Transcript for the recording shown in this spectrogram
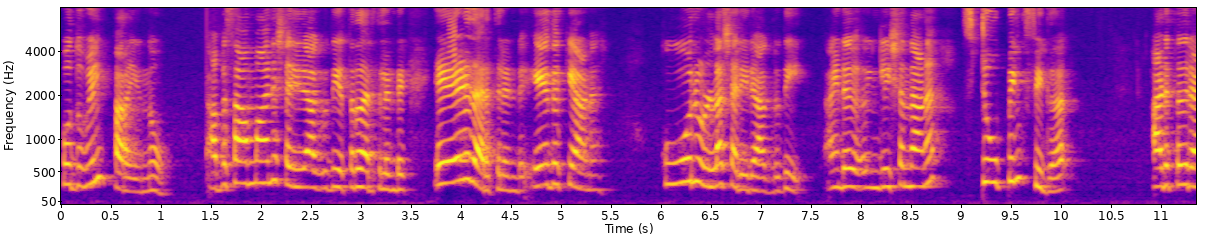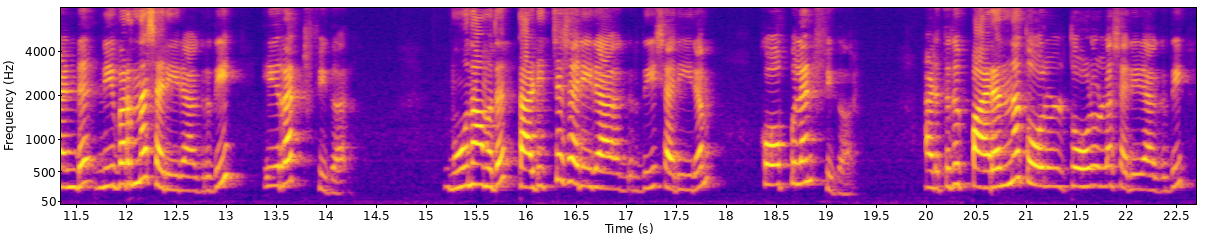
പൊതുവിൽ പറയുന്നു. അപസാമാന്യ ശരീരാകൃതി എത്ര തരത്തിലുണ്ട്? ഏഴ് തരത്തിലുണ്ട്. ഏതൊക്കെയാണ്? കൂനുള്ള ശരീരാകൃതി. അതിന്റെ ഇംഗ്ലീഷ് എന്താണ്? Stooping figure. അടുത്തത് രണ്ട് നിവർന്ന ശരീരാകൃതി ഇറക്റ്റ് ഫിഗർ. മൂന്നാമത് തടിച്ച ശരീരാകൃതി ശരീരം കോപ്പുലൻ ഫിഗർ. അടുത്തത് പരന്ന തോൾ തോളുള്ള ശരീരാകൃതി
